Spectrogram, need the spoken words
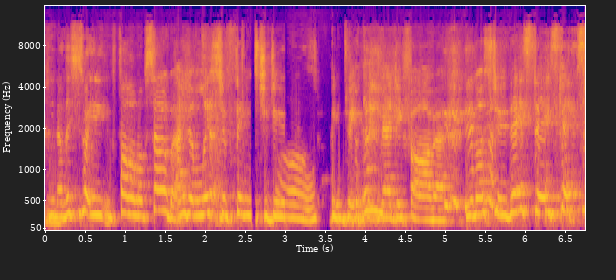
You know, this is what you follow Love Sober. I had a list of things to do. Oh. Been drinking ready for her. You must do this, this, this.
